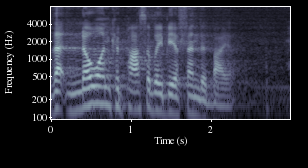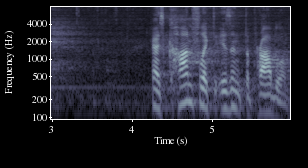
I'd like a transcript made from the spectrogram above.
that no one could possibly be offended by it? Guys, conflict isn't the problem.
